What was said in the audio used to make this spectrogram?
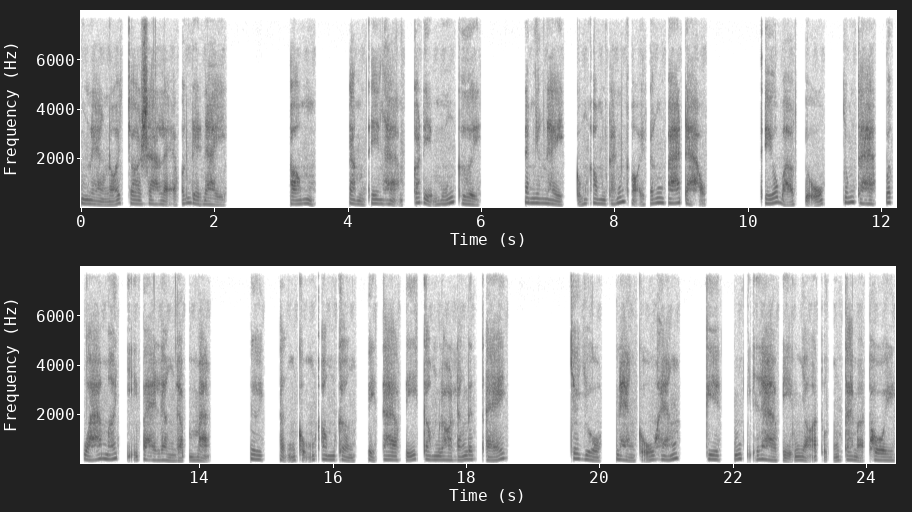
không nàng nói cho ra lẽ vấn đề này. Không, cầm thiên hạm có điểm muốn cười. Nam nhân này cũng không tránh khỏi đấng bá đạo. Thiếu bảo chủ, chúng ta bất quá mới chỉ vài lần gặp mặt. Ngươi thận cũng không cần vì ta phí công lo lắng đến thế. Cho dù nàng cũ hắn kia cũng chỉ là việc nhỏ thuận tay mà thôi.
